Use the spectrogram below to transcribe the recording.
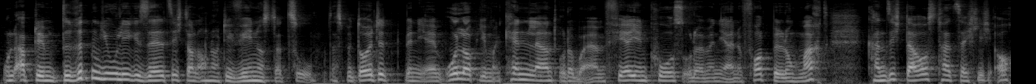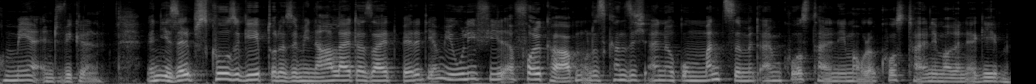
und ab dem 3. Juli gesellt sich dann auch noch die Venus dazu. Das bedeutet, wenn ihr im Urlaub jemanden kennenlernt oder bei einem Ferienkurs oder wenn ihr eine Fortbildung macht, kann sich daraus tatsächlich auch mehr entwickeln. Wenn ihr selbst Kurse gebt oder Seminarleiter seid, werdet ihr im Juli viel Erfolg haben und es kann sich eine Romanze mit einem Kursteilnehmer oder Kursteilnehmerin ergeben.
